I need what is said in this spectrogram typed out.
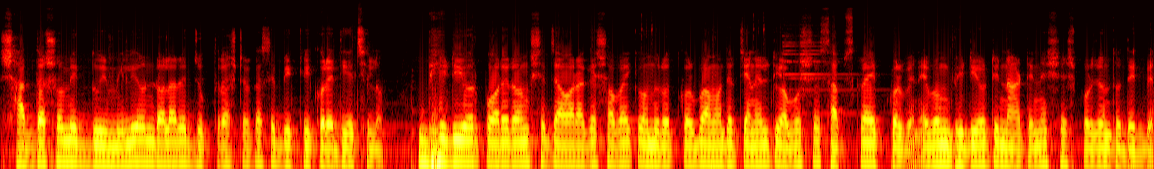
সাত দশমিক দুই মিলিয়ন ডলারের যুক্তরাষ্ট্রের কাছে বিক্রি করে দিয়েছিল। ভিডিওর পরের অংশে যাওয়ার আগে সবাইকে অনুরোধ করব আমাদের চ্যানেলটি অবশ্যই সাবস্ক্রাইব করবেন এবং ভিডিওটি না টেনে শেষ পর্যন্ত দেখবেন।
